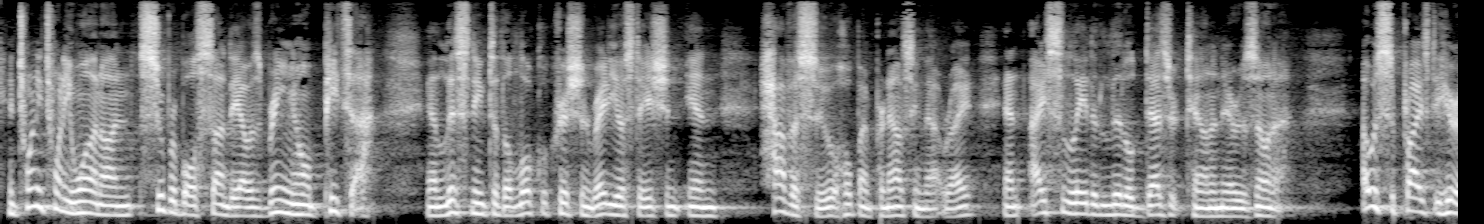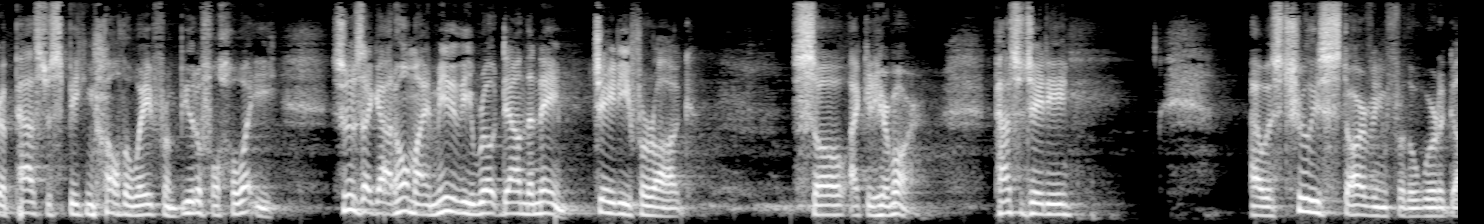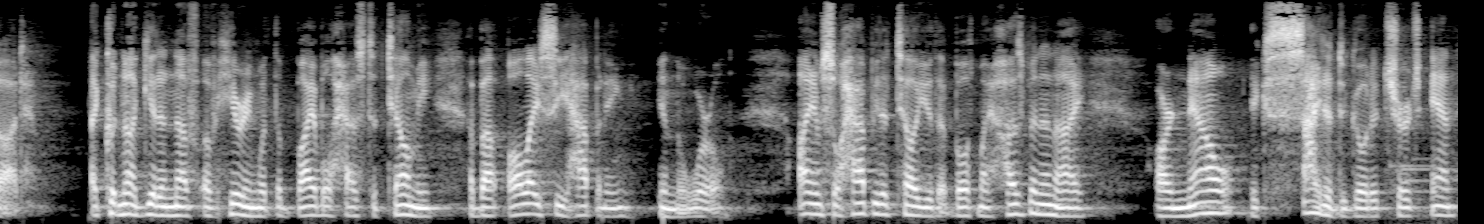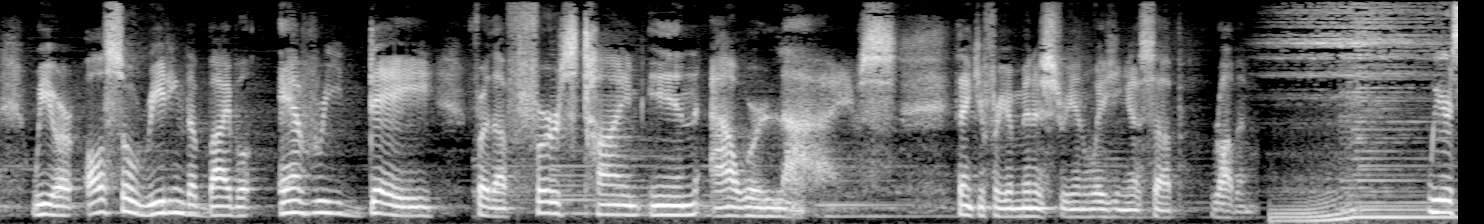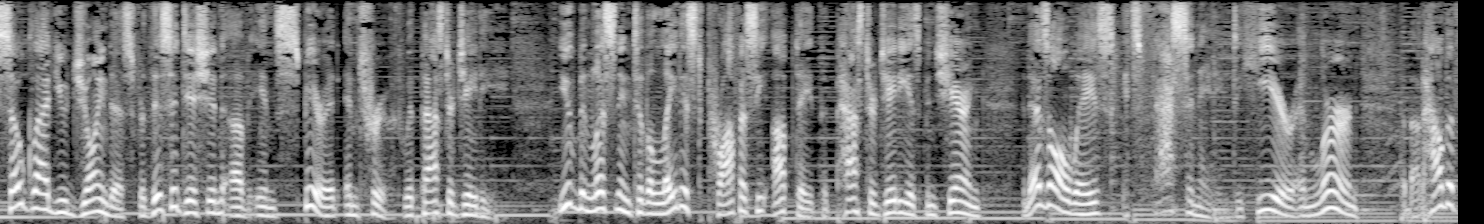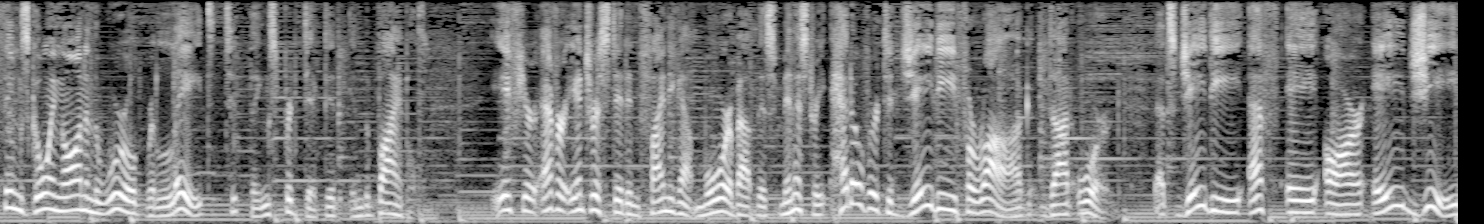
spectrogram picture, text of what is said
In 2021, on Super Bowl Sunday, I was bringing home pizza and listening to the local Christian radio station in Havasu, I hope I'm pronouncing that right, an isolated little desert town in Arizona. I was surprised to hear a pastor speaking all the way from beautiful Hawaii. As soon as I got home, I immediately wrote down the name, J.D. Farag, so I could hear more. Pastor J.D., I was truly starving for the Word of God. I could not get enough of hearing what the Bible has to tell me about all I see happening in the world. I am so happy to tell you that both my husband and I are now excited to go to church and we are also reading the Bible every day for the first time in our lives. Thank you for your ministry and waking us up, Robin. We are so glad you joined us for this edition of In Spirit and Truth with Pastor JD. You've been listening to the latest prophecy update that Pastor JD has been sharing, and as always, it's fascinating to hear and learn about how the things going on in the world relate to things predicted in the Bible. If you're ever interested in finding out more about this ministry, head over to jdfarag.org. That's jdfarag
